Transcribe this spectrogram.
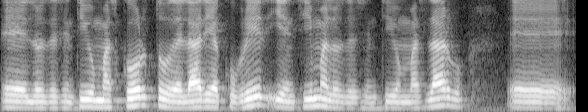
eh, los de sentido más corto del área a cubrir y encima los de sentido más largo. Eh,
